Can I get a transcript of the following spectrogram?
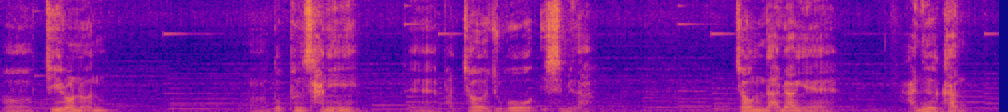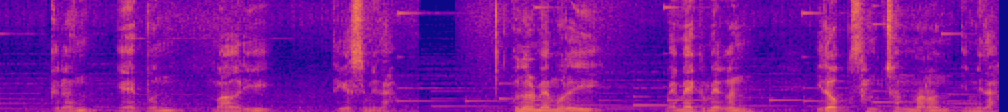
어, 뒤로는 어, 높은 산이 에, 받쳐주고 있습니다. 정남향의 아늑한 그런 예쁜 마을이 되겠습니다. 오늘 매물의 매매 금액은 1억 3천만 원입니다.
